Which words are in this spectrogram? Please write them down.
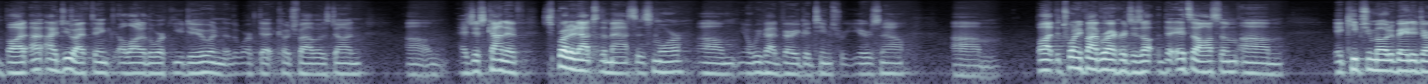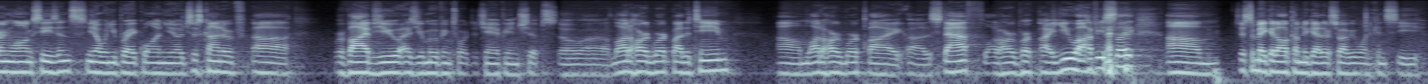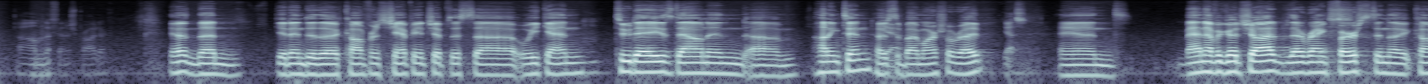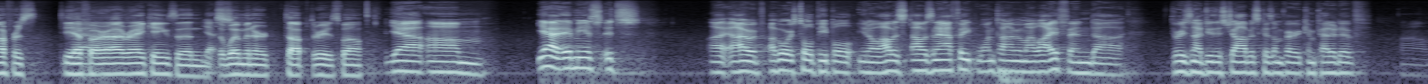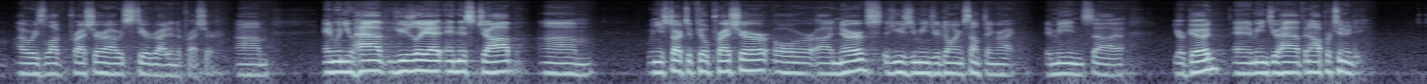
but I, I, do. I think a lot of the work you do and the work that Coach Favo has done. Um, has just kind of spread it out to the masses more. you know, we've had very good teams for years now, but the 25 records is it's awesome it keeps you motivated during long seasons. You know, when you break one, you know, it just kind of uh, revives you as you're moving towards the championships. So uh, a lot of hard work by the team, um, a lot of hard work by uh, the staff, a lot of hard work by you, obviously, um, just to make it all come together so everyone can see um, the finished product. Yeah, and then get into the conference championship this uh, weekend. Mm-hmm. Two days down in um, Huntington, hosted yeah. by Marshall, right? Yes. And men have a good shot. They're ranked first in the conference TFRRS yeah. rankings, and yes. the women are top three as well. Yeah, um, yeah. I mean, it's it's. I, have I've always told people, you know, I was I was an athlete one time in my life, and uh, the reason I do this job is because I'm very competitive. Um, I always loved pressure. I was steered right into pressure. Um, and when you have usually in this job, um, when you start to feel pressure or uh, nerves, it usually means you're doing something right. It means uh, you're good, and it means you have an opportunity.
